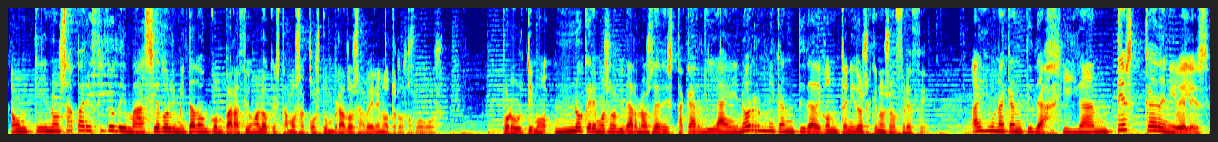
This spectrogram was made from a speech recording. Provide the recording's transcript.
aunque nos ha parecido demasiado limitado en comparación a lo que estamos acostumbrados a ver en otros juegos. Por último, no queremos olvidarnos de destacar la enorme cantidad de contenidos que nos ofrece, hay una cantidad gigantesca de niveles,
